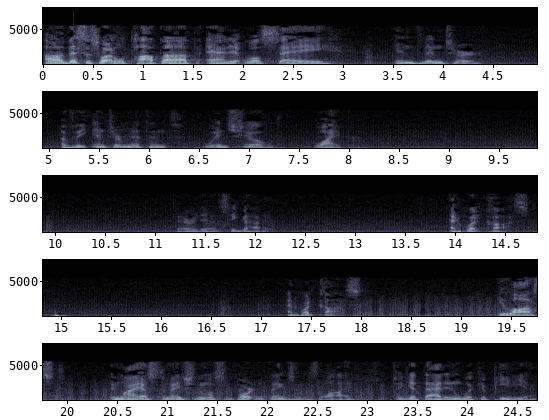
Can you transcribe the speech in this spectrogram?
uh, this is what will pop up, and it will say, inventor of the intermittent windshield wiper. There it is. He got it. At what cost? At what cost? He lost, in my estimation, the most important things in his life to get that in Wikipedia.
